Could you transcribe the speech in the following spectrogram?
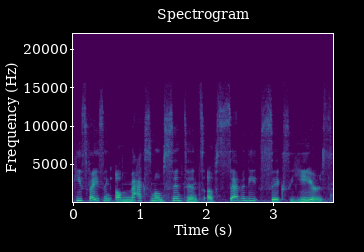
He's facing a maximum sentence of 76 years.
